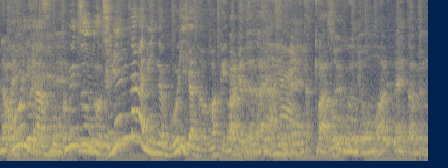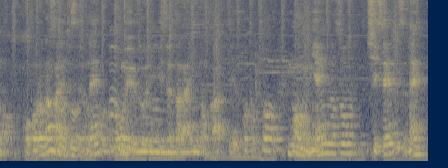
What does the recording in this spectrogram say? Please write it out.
ゴリラ撲滅運動ってみんながみんなゴリラなわけわけじゃないですはいね、まあそういうふうに思われないための心構えですよね。そうどういうふうに見せたらいいのかっていうことと、まあ、お見合いのその姿勢ですね。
